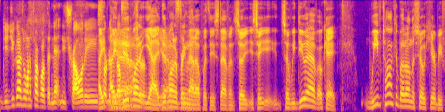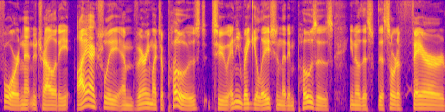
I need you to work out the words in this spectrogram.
did you guys want to talk about the net neutrality I, of I did Yeah. want to, Or- yeah, I did Yeah, want to bring that. that. up with you, Stephan. So, so, so we do have okay. We've talked about on the show here before net neutrality. I actually am very much opposed to any regulation that imposes, you know, this this sort of fair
